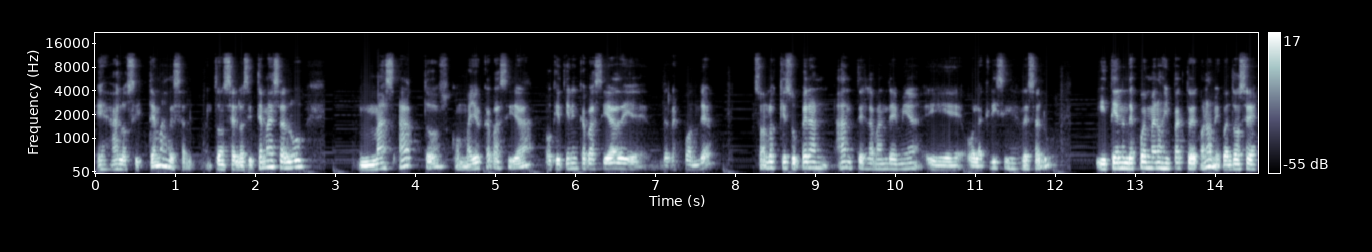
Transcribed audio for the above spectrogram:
es a los sistemas de salud. Entonces, los sistemas de salud más aptos, con mayor capacidad o que tienen capacidad de, responder, son los que superan antes la pandemia eh, o la crisis de salud y tienen después menos impacto económico. Entonces,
